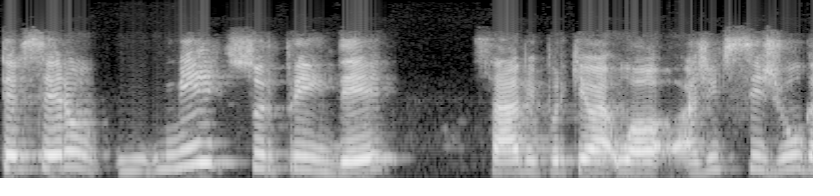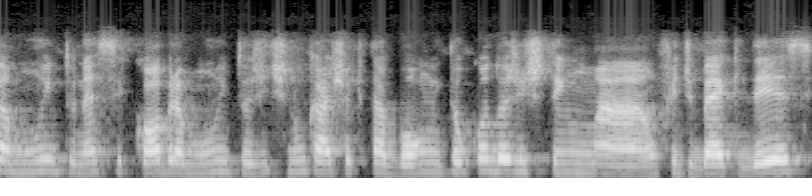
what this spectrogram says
terceiro, me surpreender, sabe? Porque a, a, a, gente se julga muito, né? Se cobra muito, a gente nunca acha que tá bom. Então, quando a gente tem uma, um feedback desse,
